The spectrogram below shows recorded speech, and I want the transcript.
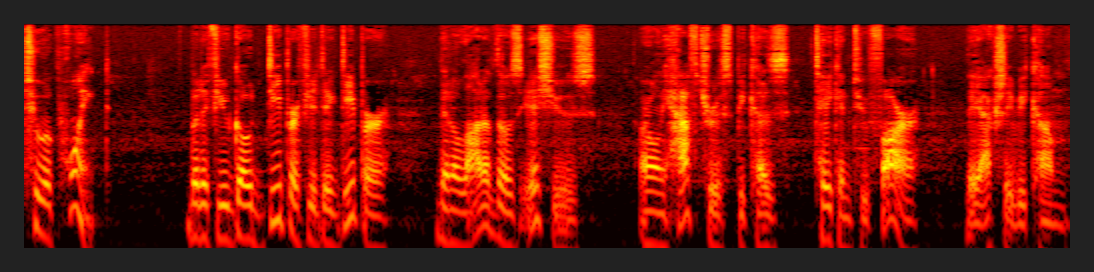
to a point. But if you go deeper, if you dig deeper, then a lot of those issues are only half truths because taken too far, they actually become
